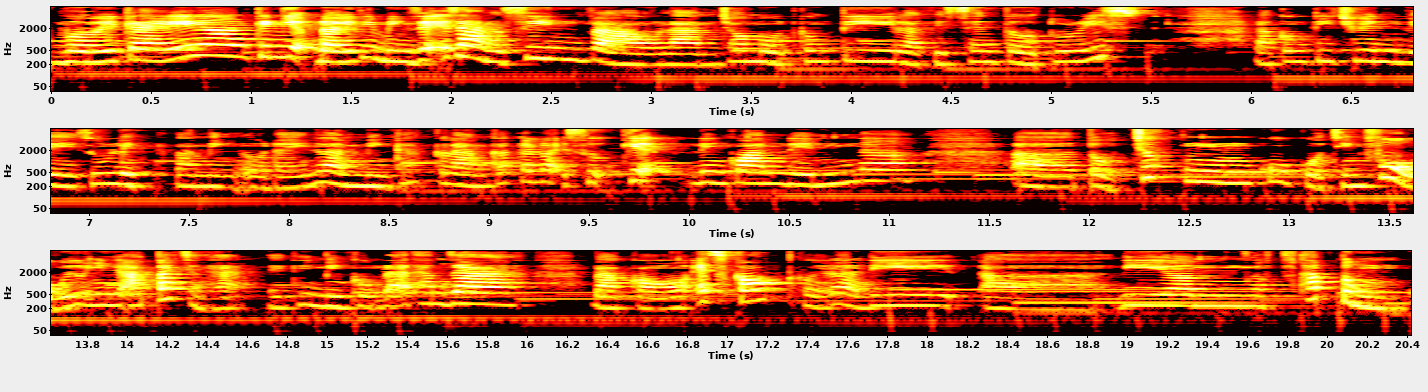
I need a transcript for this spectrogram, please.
với cái ờ, kinh nghiệm đấy thì mình dễ dàng xin vào làm cho một công ty là Vietcenter Tourist là công ty chuyên về du lịch và mình ở đấy là mình các làm các cái loại sự kiện liên quan đến uh, uh, tổ chức của, của chính phủ ví dụ như APEC chẳng hạn. Đấy thì mình cũng đã tham gia và có escort có nghĩa là đi uh, đi um, tháp tùng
